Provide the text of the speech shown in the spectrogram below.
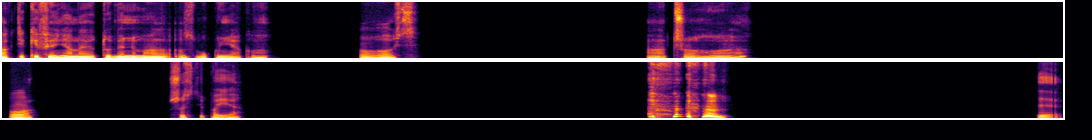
Так, тільки фігня на Ютубі нема звуку ніякого. Чогось. А, чого? О. Щось типа є. Так.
